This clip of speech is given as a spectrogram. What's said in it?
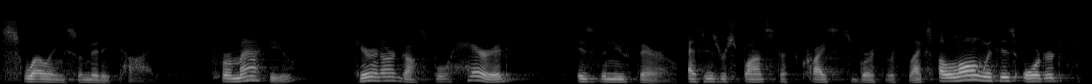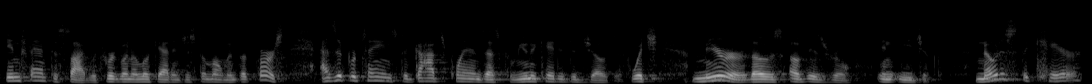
swelling Semitic tide. For Matthew, here in our gospel, Herod is the new Pharaoh, as his response to Christ's birth reflects, along with his ordered infanticide, which we're going to look at in just a moment. But first, as it pertains to God's plans as communicated to Joseph, which mirror those of Israel in Egypt, notice the care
